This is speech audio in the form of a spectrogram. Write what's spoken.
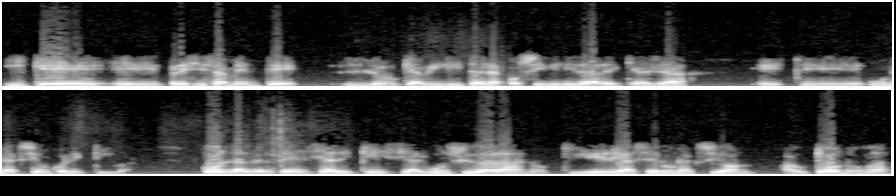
y que eh, precisamente lo que habilita es la posibilidad de que haya este, una acción colectiva, con la advertencia de que si algún ciudadano quiere hacer una acción autónoma,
